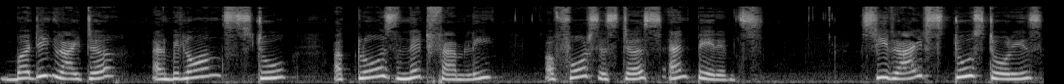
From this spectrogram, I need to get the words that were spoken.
budding writer and belongs to a close knit family of four sisters and parents. She writes two stories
